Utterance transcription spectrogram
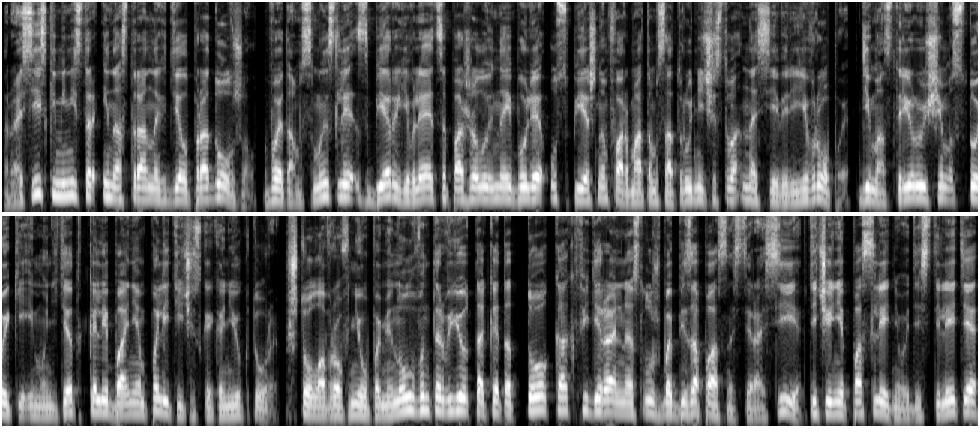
Российский министр иностранных дел продолжил. В этом смысле Сбер является, пожалуй, наиболее успешным форматом сотрудничества на севере Европы, демонстрирующим стойкий иммунитет к колебаниям политической конъюнктуры. Что Лавров не упомянул в интервью, так это то, как Федеральная служба безопасности России в течение последнего десятилетия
